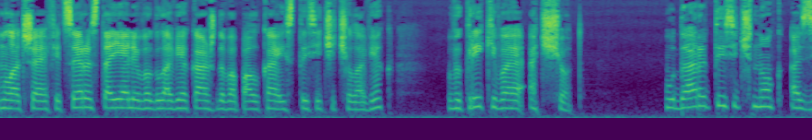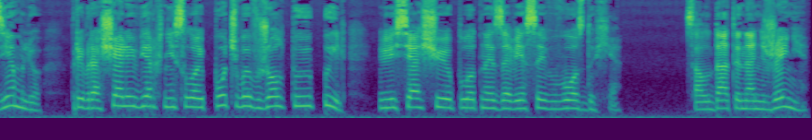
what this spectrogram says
Младшие офицеры стояли во главе каждого полка из тысячи человек, выкрикивая отсчет. Удары тысяч ног о землю превращали верхний слой почвы в желтую пыль, висящую плотной завесой в воздухе. Солдаты Наньжэни,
